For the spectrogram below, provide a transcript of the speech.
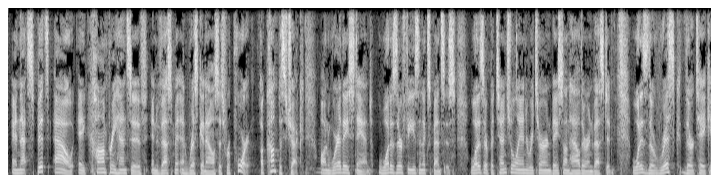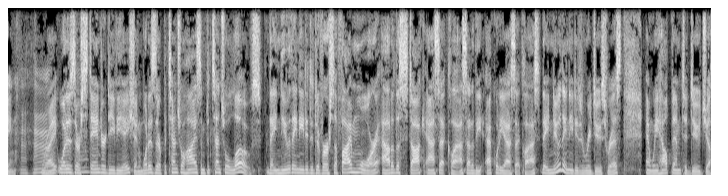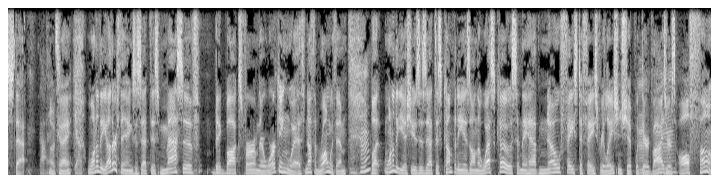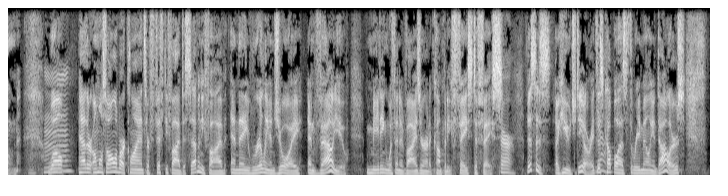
and that spits out a comprehensive investment and risk analysis report, a compass check on where they stand. What is their fees and expenses? What is their potential annual return based on how they're invested? What is the risk they're taking? Mm-hmm. Right? What is their standard deviation? What is their potential highs and potential lows? They knew they needed to diversify more out of the stock asset class, out of the equity asset class. They knew they needed to reduce risk, and we helped them to do just that. Okay. Yep. One of the other things is that this massive big box firm they're working with, nothing wrong with them, mm-hmm. but one of the issues is that this company is on the West Coast and they have no face to face relationship with mm-hmm. their advisor. It's all phone. Mm-hmm. Well, Heather, almost all of our clients are 55 to 75 and they really enjoy and value meeting with an advisor and a company face to face. Sure. This is a huge deal, right? This couple has $3 million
